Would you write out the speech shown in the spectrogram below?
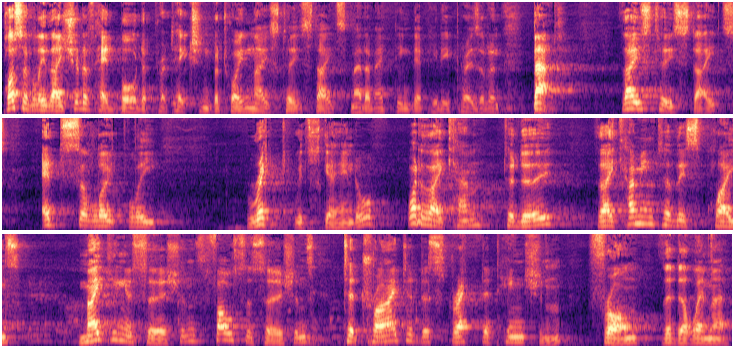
possibly they should have had border protection between those two states, Madam Acting Deputy President, but those two states absolutely wrecked with scandal. What do they come to do? They come into this place making assertions, false assertions, to try to distract attention from the dilemma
